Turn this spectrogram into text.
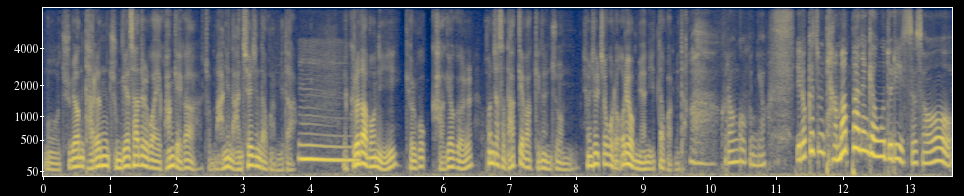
뭐 주변 다른 중개사들과의 관계가 좀 많이 난처해진다고 합니다. 음. 예, 그러다 보니 결국 가격을 혼자서 낮게 받기는 좀 현실적으로 어려운 면이 있다고 합니다. 아, 그런 거군요. 이렇게 좀 담합하는 경우들이 있어서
